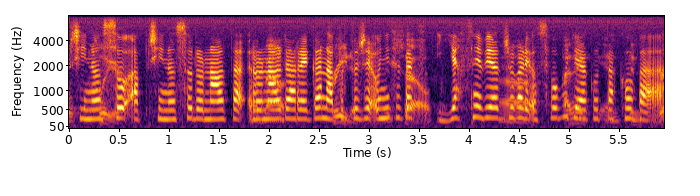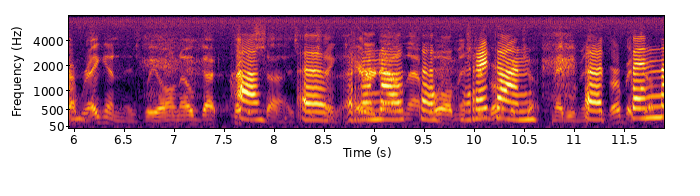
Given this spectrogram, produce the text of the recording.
přínosu a přínosu Donalda, Ronalda Reagana, protože oni se tak jasně vyjadřovali o svobodě jako takové. A Ronald Reagan, ten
